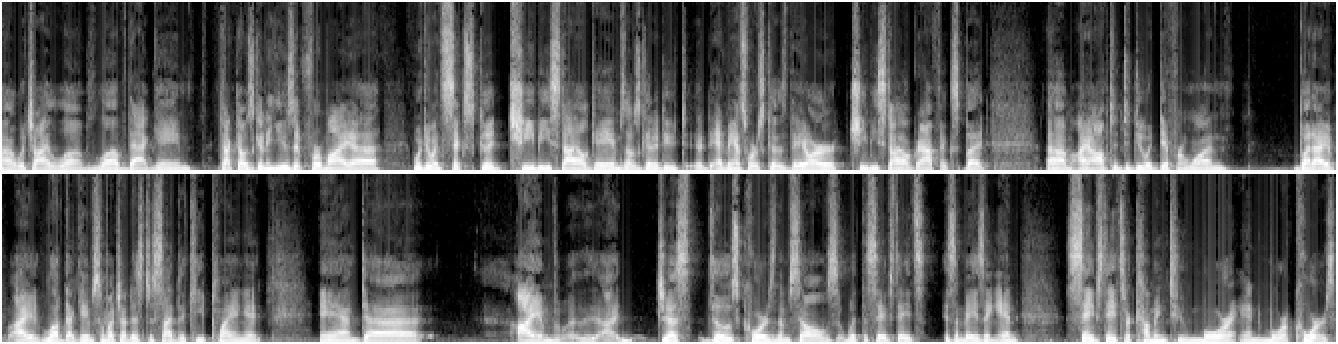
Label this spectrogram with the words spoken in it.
uh, which I love. Love that game. In fact, I was going to use it for my. Uh, we're doing six good chibi style games. I was going to do Advance Wars because they are chibi style graphics, but um, I opted to do a different one. But I I love that game so much, I just decided to keep playing it, and uh, I am I, just those cores themselves with the save states is amazing, and save states are coming to more and more cores.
